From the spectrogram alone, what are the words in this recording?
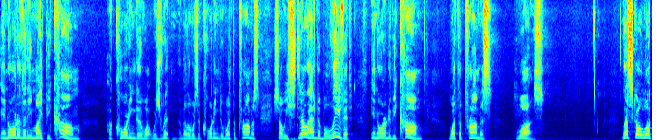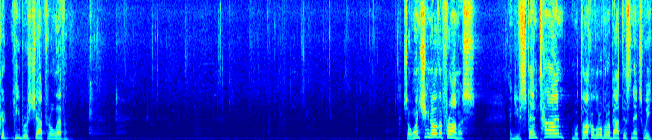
in order that he might become according to what was written. In other words, according to what the promise. So he still had to believe it in order to become what the promise was. Let's go look at Hebrews chapter 11. So once you know the promise, and you've spent time, and we'll talk a little bit about this next week,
